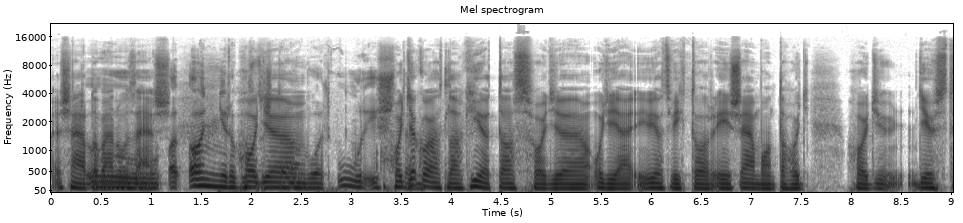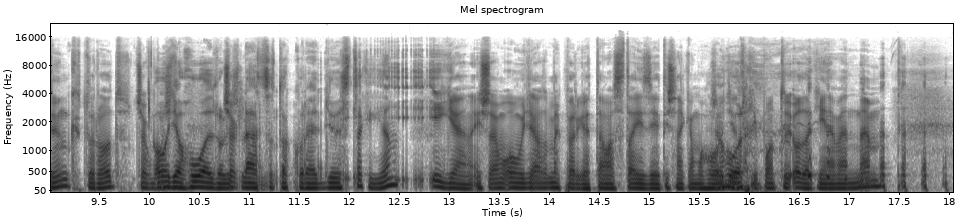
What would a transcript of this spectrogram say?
sárdobálózás. Ó, annyira hogy, volt, úristen. Hogy gyakorlatilag kijött az, hogy ugye jött Viktor, és elmondta, hogy hogy győztünk, tudod? Csak Ahogy most, a Holdról csak, is látszott, akkor egy győztek, igen? Igen, és ugye megpörgettem azt a izét is nekem a Hold jött ki pont, hogy oda kéne mennem.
